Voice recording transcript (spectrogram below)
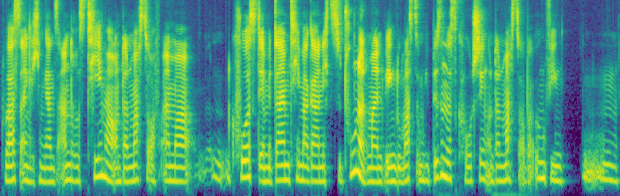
du hast eigentlich ein ganz anderes Thema und dann machst du auf einmal einen Kurs, der mit deinem Thema gar nichts zu tun hat, meinetwegen, du machst irgendwie Business Coaching und dann machst du aber irgendwie einen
